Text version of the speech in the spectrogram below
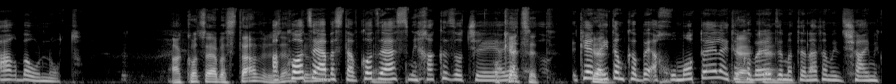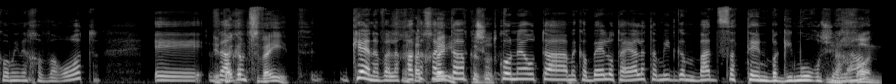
ארבע עונות. הקוץ היה בסתיו? הקוץ היה? בסתיו, קוץ זה היה שמיכה כזאת שהיה... עוקצת. כן, כן. היית מקבל, החומות האלה, היית כן, מקבל כן. את זה מתנה תמיד שי מכל מיני חברות. אה, היא הייתה גם צבאית. כן, אבל אחר כך היית פשוט. קונה אותה, מקבל אותה, היה לה תמיד גם בד סטן בגימור שלה. נכון.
